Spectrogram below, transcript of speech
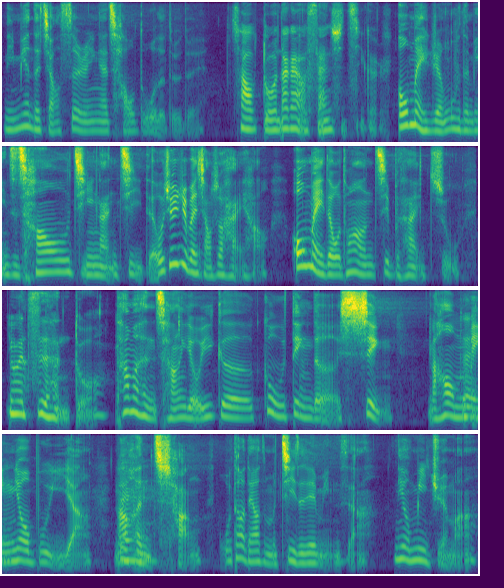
里面的角色人应该超多的，对不对？超多，大概有三十几个人。欧美人物的名字超级难记的，我觉得日本小说还好，欧美的我通常记不太住，因为字很多。他们很常有一个固定的姓，然后名又不一样，然后很长。我到底要怎么记这些名字啊？你有秘诀吗？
